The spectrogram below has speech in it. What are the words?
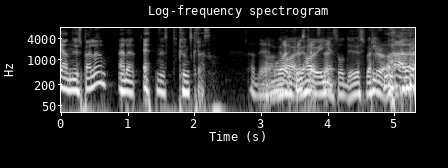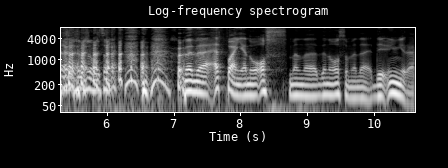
Én ny spiller eller ett nytt kunstgress? ja, det Ja, må vi, være har, vi har jo ingen så dyre spillere. da. Nei, det er sant. Men uh, ett poeng er nå oss, men uh, det er noe også med det, de yngre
